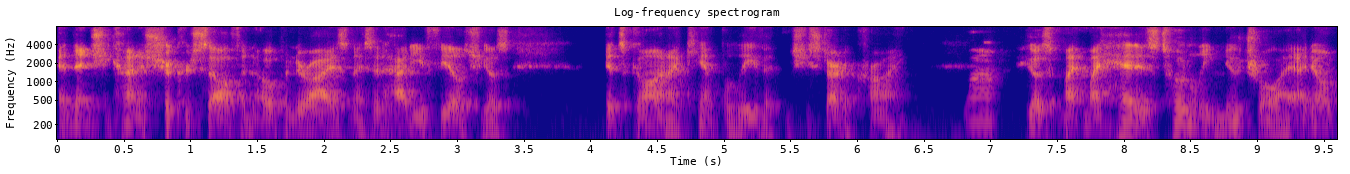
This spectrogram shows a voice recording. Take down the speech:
And then she kind of shook herself and opened her eyes. And I said, How do you feel? She goes, It's gone. I can't believe it. And she started crying. Wow. She goes, My, my head is totally neutral. I, I don't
